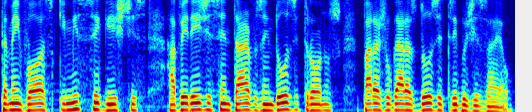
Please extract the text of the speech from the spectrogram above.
também vós que me seguistes, havereis de sentar-vos em doze tronos para julgar as doze tribos de Israel.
